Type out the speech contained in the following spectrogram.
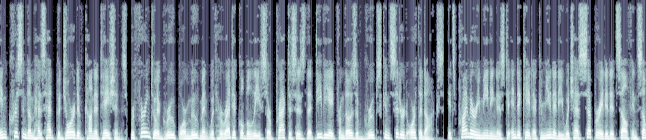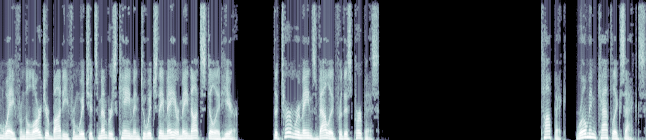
in Christendom has had pejorative connotations, referring to a group or movement with heretical beliefs or practices that deviate from those of groups considered orthodox. Its primary meaning is to indicate a community which has separated itself in some way from the larger body from which its members came and to which they may or may not still adhere. The term remains valid for this purpose. Roman Catholic sects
